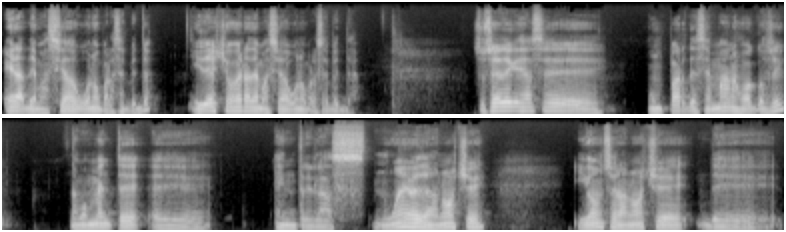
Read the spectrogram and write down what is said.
era demasiado bueno para ser verdad. Y de hecho era demasiado bueno para ser verdad. Sucede que hace un par de semanas o algo así, normalmente eh, entre las 9 de la noche y 11 de la noche de,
